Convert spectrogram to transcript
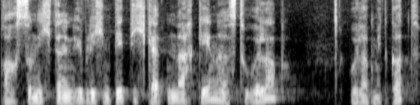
brauchst du nicht deinen üblichen Tätigkeiten nachgehen, hast du Urlaub, Urlaub mit Gott.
